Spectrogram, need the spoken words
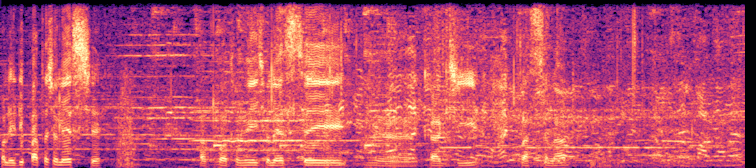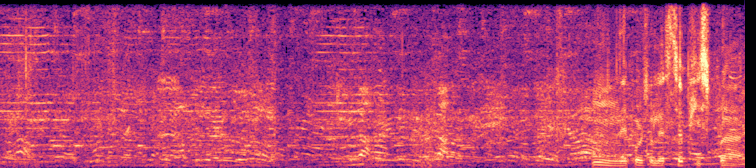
অলরেডি পাতা চলে এসছে। প্রথমেই চলে এসছে কাগজি প্লাস স্যালাড হুম, এরপর চলে এসছে ফিশ ফ্রাই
